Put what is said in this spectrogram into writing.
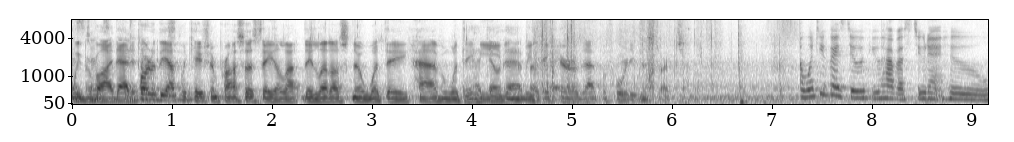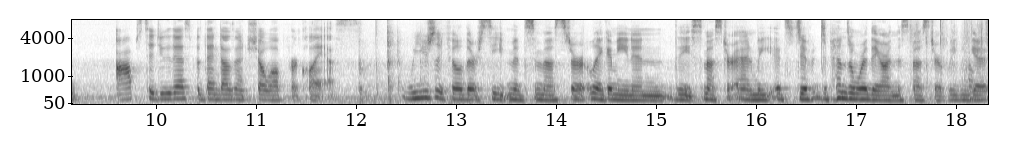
We provide that. they at Part of the the- application process, they allow, they let us know what they have and what they And need, they don't and we have, take care of that before it even starts. And what do you guys do if you have a student who opts to do this, but then doesn't show up for class? We usually fill their seat mid-semester, like, I mean, in the semester end, we, it depends on where they are in the semester. If we can get,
